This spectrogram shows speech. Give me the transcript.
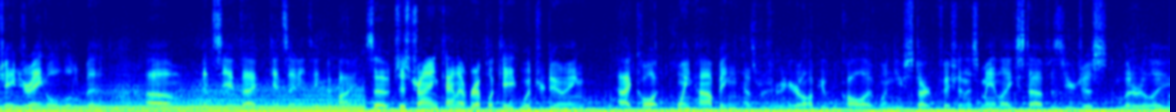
change your angle a little bit um, and see if that gets anything to bite. So just try and kind of replicate what you're doing. I call it point hopping. That's what you're gonna hear a lot of people call it when you start fishing this main lake stuff is you're just literally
